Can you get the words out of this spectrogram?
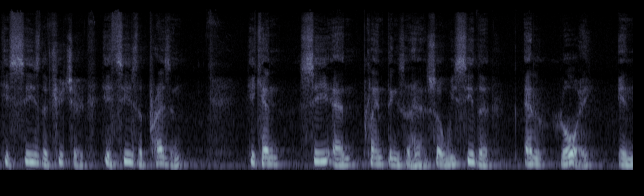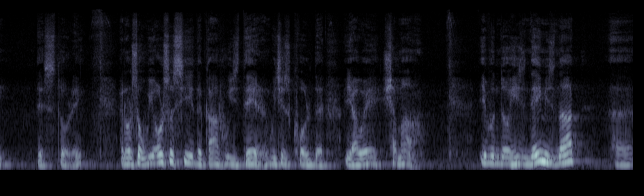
he sees the future, he sees the present. He can see and plan things ahead. So we see the El Roi in this story. And also, we also see the God who is there, which is called Yahweh Shammah. Even though his name is not uh,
